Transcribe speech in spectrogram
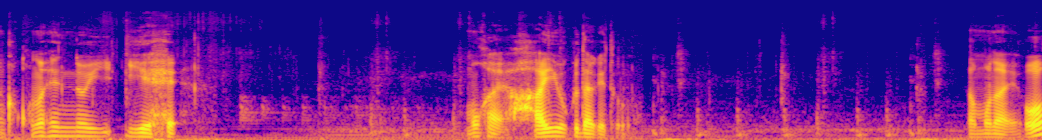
なんかこの辺の 家もはや廃屋だけどなんもない。お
